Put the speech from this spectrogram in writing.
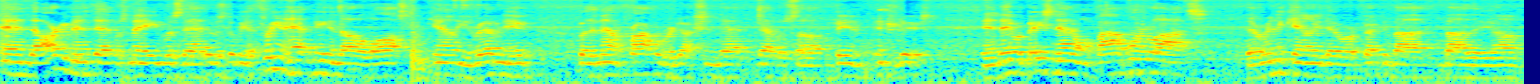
and the argument that was made was that it was going to be a three and a half million dollar loss to the county in revenue for the amount of proffer reduction that, that was uh, being introduced. And they were basing that on 500 lots that were in the county that were affected by, by the, um,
